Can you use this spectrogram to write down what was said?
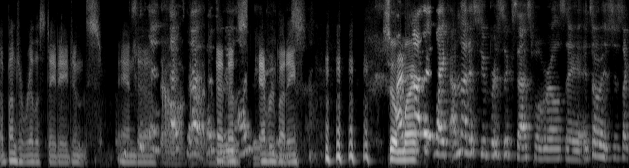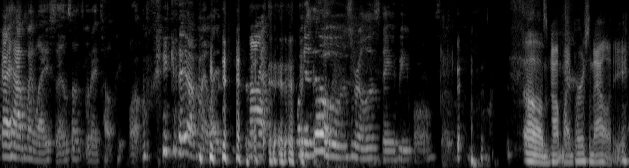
a bunch of real estate agents, and uh, that's, that, that's that- that's everybody. So I'm my not a, like I'm not a super successful real estate. It's always just like I have my license. That's what I tell people. I'm like, I have my license. Not one of those real estate people. So. it's um not my personality.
